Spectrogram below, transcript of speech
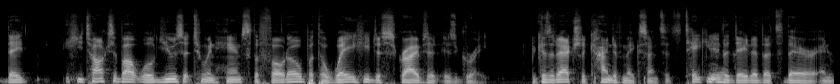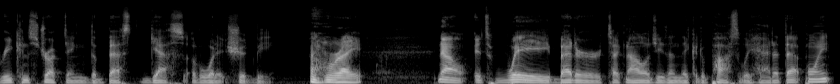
They he talks about we'll use it to enhance the photo, but the way he describes it is great because it actually kind of makes sense. It's taking the data that's there and reconstructing the best guess of what it should be. right. Now, it's way better technology than they could have possibly had at that point.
